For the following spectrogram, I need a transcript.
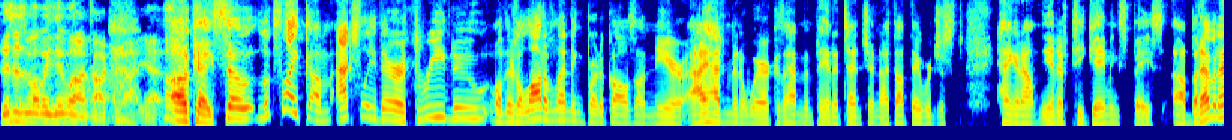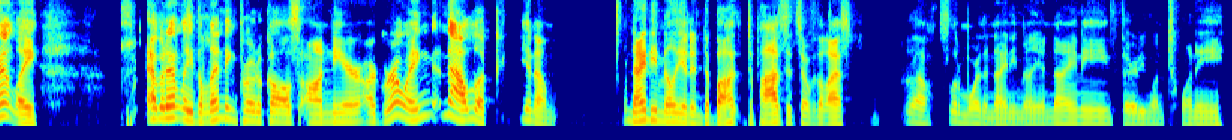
this is what we do want to talk about. Yes. Okay, so looks like um actually there are three new well there's a lot of lending protocols on near. I hadn't been aware because I haven't been paying attention. I thought they were just hanging out in the NFT gaming space. Uh, but evidently evidently the lending protocols on near are growing. Now look, you know, 90 million in depo- deposits over the last well, it's a little more than 90 million, 90, 30, 120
